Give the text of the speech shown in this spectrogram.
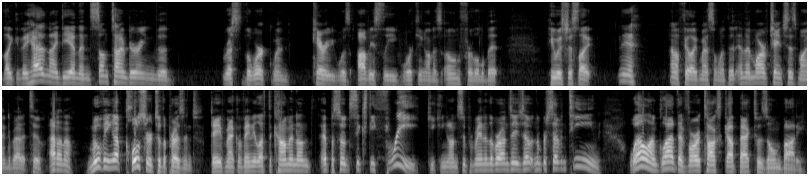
like they had an idea, and then sometime during the rest of the work, when Cary was obviously working on his own for a little bit, he was just like, "Yeah, I don't feel like messing with it." And then Marv changed his mind about it too. I don't know. Moving up closer to the present, Dave McIlvaney left a comment on episode 63, geeking on Superman in the Bronze Age, out number 17. Well, I'm glad that Vartox got back to his own body.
